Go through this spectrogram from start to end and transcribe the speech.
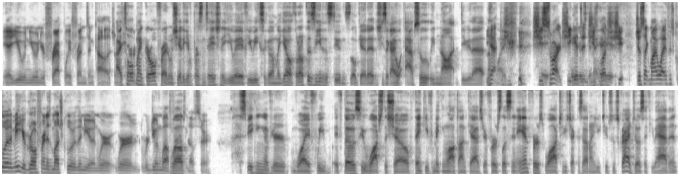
Yeah, you and you and your frat boy friends in college. I'm i sure. told my girlfriend when she had to give a presentation at UA a few weeks ago, I'm like, yo, throw up the Z to the students, they'll get it. And she's like, I will absolutely not do that. And yeah, like, she's hey, smart. She gets it. She's hate. much she just like my wife is cooler than me. Your girlfriend is much cooler than you, and we're we're we're doing well for well, ourselves, sir speaking of your wife, we if those who watch the show, thank you for making Locked On Cavs your first listen and first watch. If you check us out on YouTube, subscribe to us if you haven't.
